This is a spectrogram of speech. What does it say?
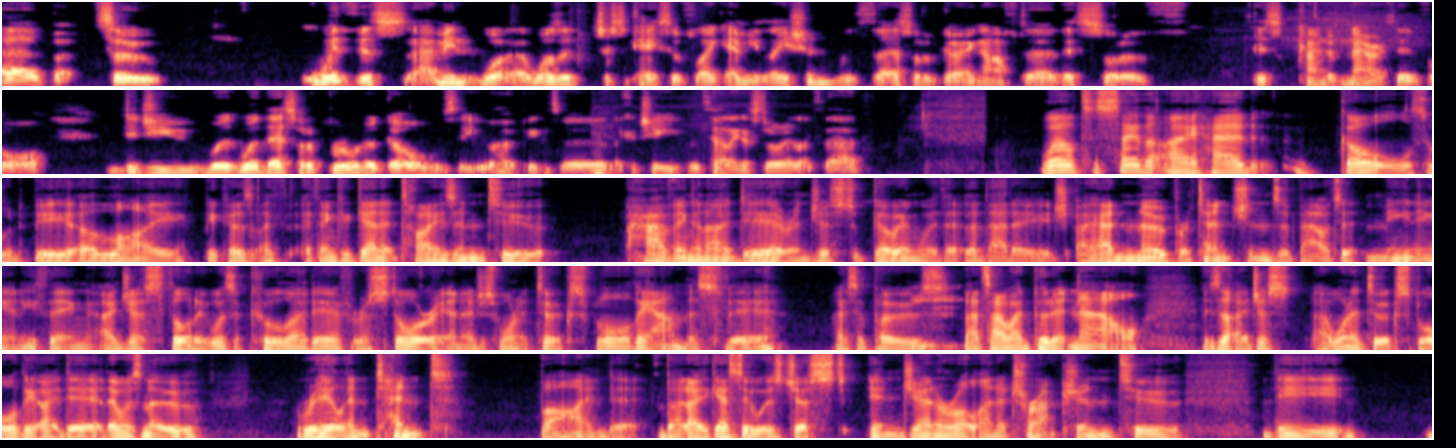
uh, but so with this, I mean, wa- was it just a case of like emulation with uh, sort of going after this sort of this kind of narrative, or did you were, were there sort of broader goals that you were hoping to like achieve with telling a story like that? Well, to say that I had goals would be a lie because I, th- I think, again, it ties into having an idea and just going with it at that age. I had no pretensions about it meaning anything. I just thought it was a cool idea for a story and I just wanted to explore the atmosphere. I suppose hmm. that's how I'd put it now is that I just I wanted to explore the idea. There was no real intent behind it, but I guess it was just in general an attraction to the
